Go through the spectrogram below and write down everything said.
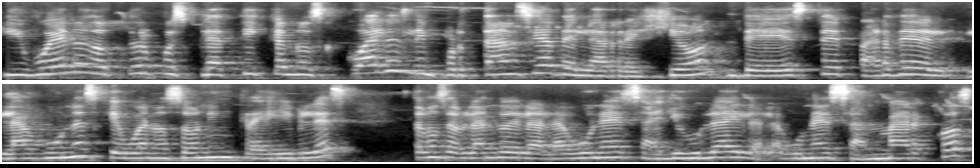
Y bueno, doctor, pues platícanos, ¿cuál es la importancia de la región de este par de lagunas que, bueno, son increíbles? Estamos hablando de la laguna de Sayula y la laguna de San Marcos.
